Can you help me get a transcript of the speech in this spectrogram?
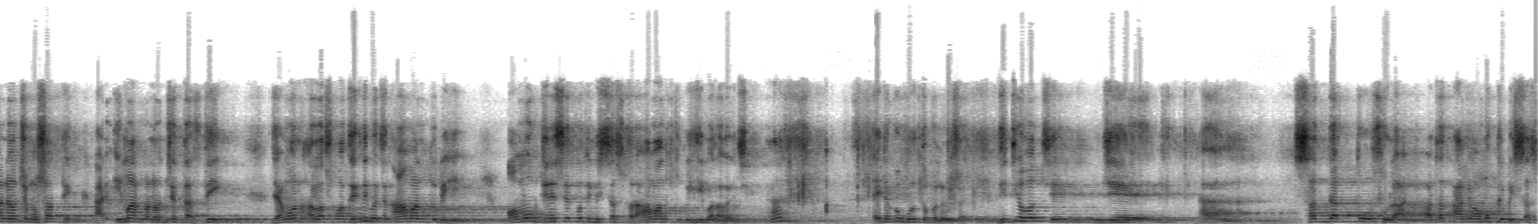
মানে হচ্ছে মুসাদ্দিক, আর ইমান মানে হচ্ছে তাসদিক। যেমন আল্লাহ সুমাদ যেখানে বলছেন আমান তুবিহি অমুক জিনিসের প্রতি বিশ্বাস করা আমান তুবিহি বলা হয়েছে হ্যাঁ? এটা খুব গুরুত্বপূর্ণ বিষয়। দ্বিতীয় হচ্ছে যে সাদ্দাক্তু ফুলান, অর্থাৎ আমি অমুককে বিশ্বাস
